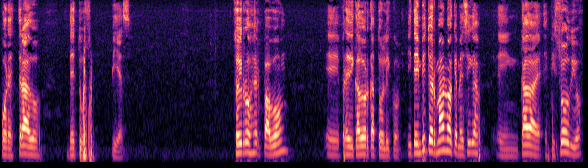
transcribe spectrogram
por estrado de tus pies. Soy Roger Pavón, eh, predicador católico, y te invito hermano a que me sigas en cada episodio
